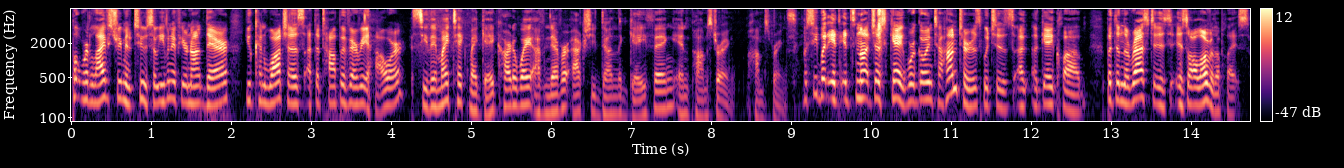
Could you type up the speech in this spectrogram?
But we're live streaming it too. So even if you're not there, you can watch us at the top of every hour. See, they might take my gay card away. I've never actually done the gay thing in Palm Spring, Palm Springs. But see, but it, it's not just gay. We're going to Hunters, which is a, a gay club. But then the rest is is all over the place.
